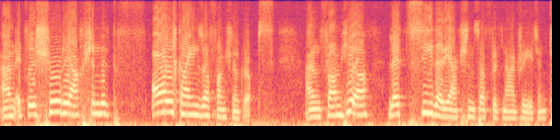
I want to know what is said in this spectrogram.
and it will show reaction with all kinds of functional groups. And from here, let's see the reactions of Grignard reagent.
